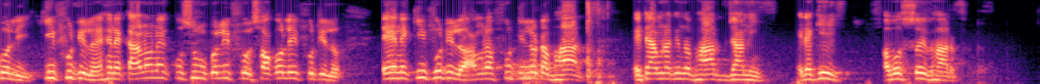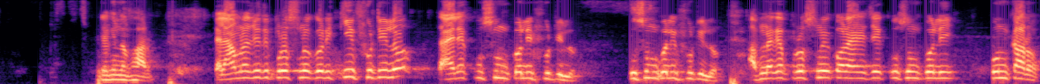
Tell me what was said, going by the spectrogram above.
কলি, কি ফুটিল? এখানে কাননে কুসুম কলি সকলেই ফুটিল। এখানে কি ফুটিল? আমরা ফুটিলটা ভার্ব এটা আমরা কিন্তু ভার্ব জানি। এটা কি? অবশ্যই ভার্ব এটা কিন্তু ভার্ব তাহলে আমরা যদি প্রশ্ন করি, কি ফুটিল? তাহলে কুসুম কলি ফুটিল। কুসুম কলি ফুটিল। আপনাকে প্রশ্নই করা হয়েছে, কুসুম কলি কোন কারক?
